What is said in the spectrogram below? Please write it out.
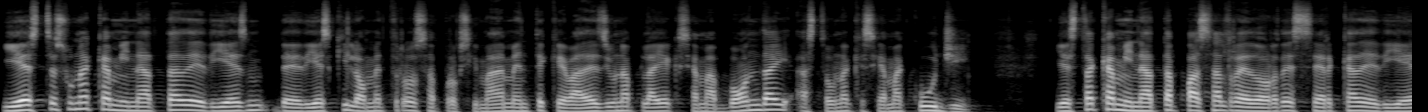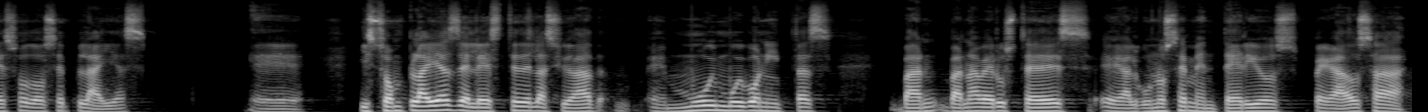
Y esta es una caminata de 10, de 10 kilómetros aproximadamente que va desde una playa que se llama Bondi hasta una que se llama Coogee. Y esta caminata pasa alrededor de cerca de 10 o 12 playas. Eh, y son playas del este de la ciudad eh, muy, muy bonitas. Van, van a ver ustedes eh, algunos cementerios pegados a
